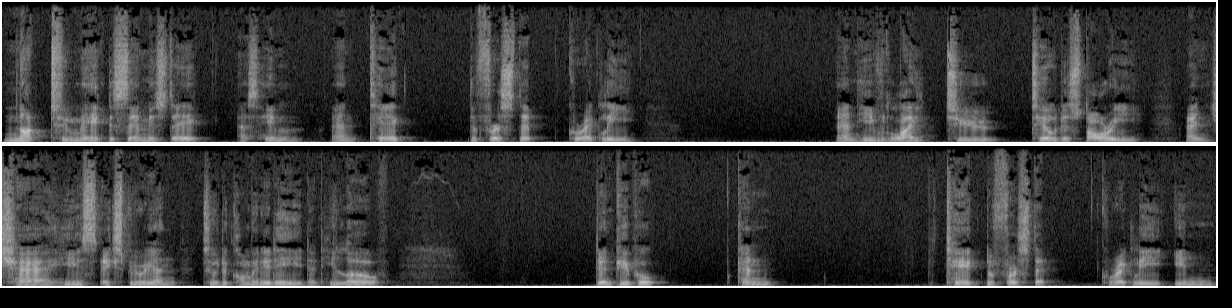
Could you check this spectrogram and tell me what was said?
not to make the same mistake as him and take the first step correctly. And he would like to tell the story and share his experience to the community that he loves then people can take the first step correctly in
